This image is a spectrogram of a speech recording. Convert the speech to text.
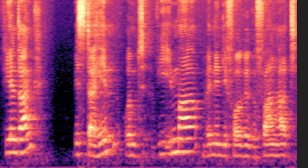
vielen Dank. Bis dahin und wie immer, wenn Ihnen die Folge gefallen hat,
